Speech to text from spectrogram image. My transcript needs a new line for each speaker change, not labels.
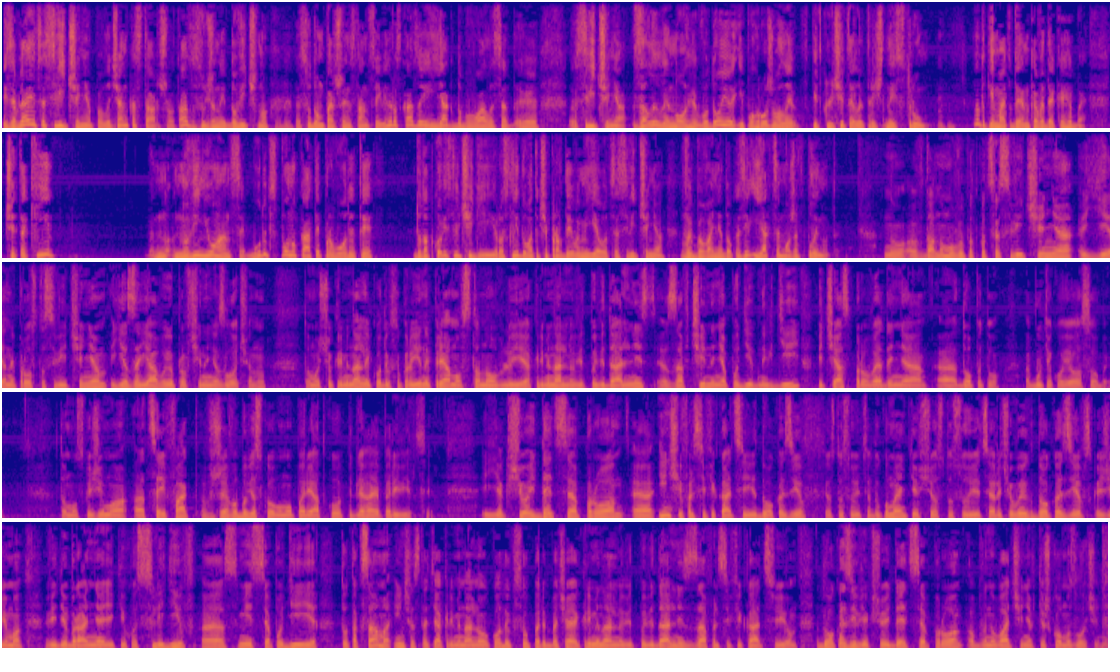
І з'являється свідчення Павличенка старшого, та засуджений довічно судом першої інстанції. Він розказує, як добувалося е, свідчення. Залили ноги водою і погрожували підключити електричний струм. Ну такі методи НКВД КГБ. Чи такі нові нюанси будуть спонукати проводити додаткові слідчі дії, розслідувати, чи правдивим є оце свідчення вибивання доказів, і як це може вплинути?
Ну, в даному випадку це свідчення є не просто свідченням, є заявою про вчинення злочину. Тому що Кримінальний кодекс України прямо встановлює кримінальну відповідальність е, за вчинення подібних дій під час проведення е, допиту будь-якої особи. Тому, скажімо, е, цей факт вже в обов'язковому порядку підлягає перевірці. Якщо йдеться про е, інші фальсифікації доказів, що стосуються документів, що стосується речових доказів, скажімо, відібрання якихось слідів е, з місця події, то так само інша стаття кримінального кодексу передбачає кримінальну відповідальність за фальсифікацію доказів, якщо йдеться про обвинувачення в тяжкому злочині.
